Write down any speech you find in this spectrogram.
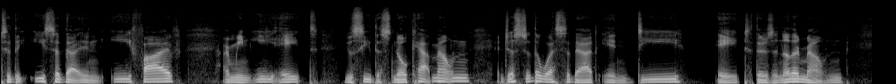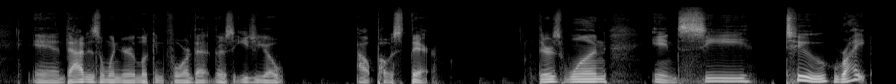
to the east of that in E5, I mean E8, you'll see the Snowcap Mountain, and just to the west of that in D eight, there's another mountain, and that is the one you're looking for. That there's EGO outpost there. There's one in C two, right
